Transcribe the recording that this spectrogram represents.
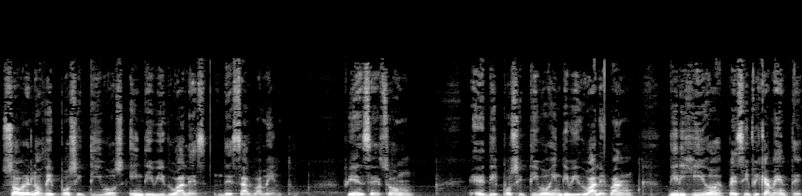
sobre los dispositivos individuales de salvamento. Fíjense, son eh, dispositivos individuales, van dirigidos específicamente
